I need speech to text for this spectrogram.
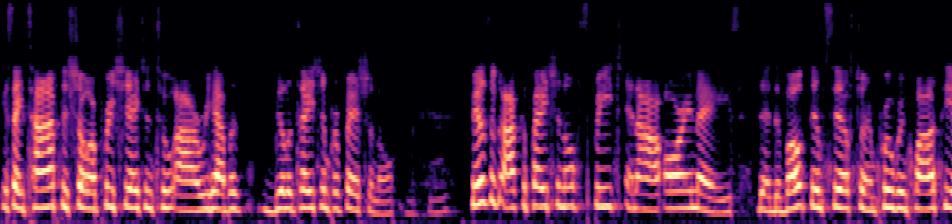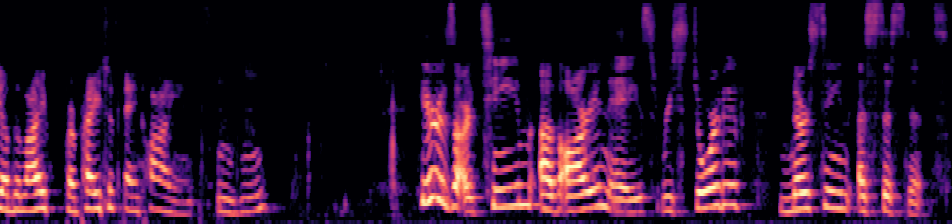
It's a time to show appreciation to our rehabilitation professional. Mm -hmm physical, occupational, speech, and our RNAs that devote themselves to improving quality of the life for patients and clients. Mm -hmm. Here is our team of RNAs, restorative nursing assistants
